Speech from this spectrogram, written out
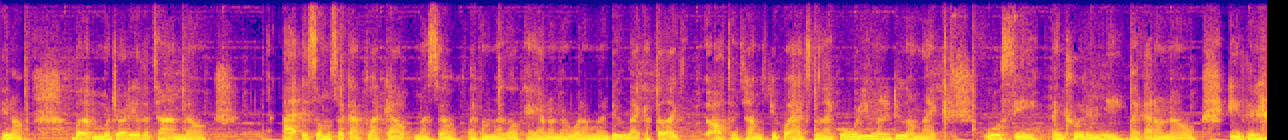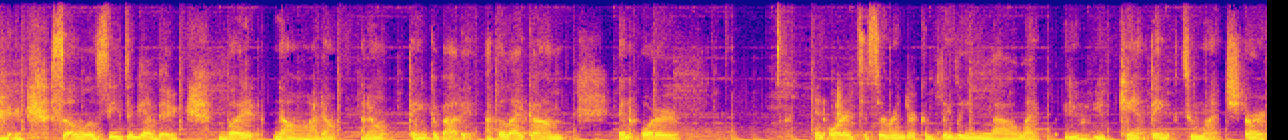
you know. But majority of the time, no. I, it's almost like I black out myself. Like I'm like, okay, I don't know what I'm gonna do. Like I feel like oftentimes people ask me like, well, what are you gonna do? I'm like, we'll see, including me. Like I don't know either. so we'll see together. But no, I don't. I don't think about it. I feel like um, in order in order to surrender completely and allow like you you can't think too much or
